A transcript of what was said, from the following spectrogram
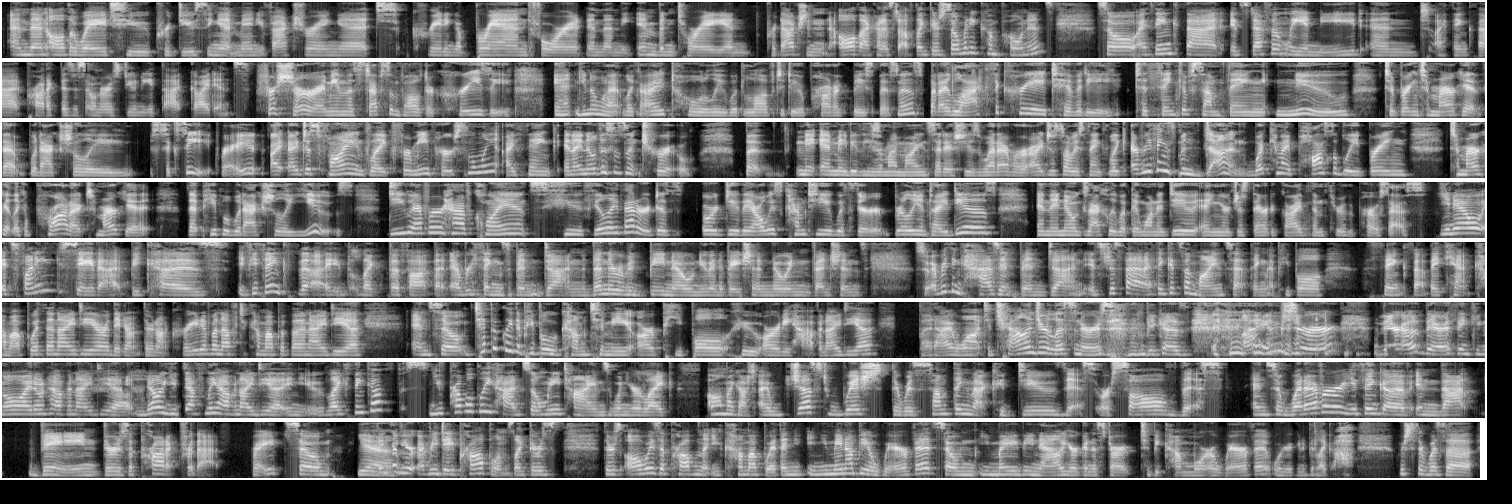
and then all the way to producing it, manufacturing it, creating a brand for it, and then the inventory and production, all that kind of stuff. Like there's so many components. So I think that it's definitely a need. And I think that product business owners do need that guidance. For sure. I mean, the steps involved are crazy. And you know what? Like I totally would love to do a product based business, but I lack the creativity to think of something new to bring to market that would actually succeed, right? I, I just find like for me personally, I think, and I know this isn't true, but, and maybe these are my mindset issues, whatever. I just always think like everything's been done. What can I possibly bring to market, like a product to market that people would actually use? Do you ever have clients who feel like that or does, or do they always come to you with their brilliant ideas and they know exactly what they want to do and you're just there to guide them through the process? You know, it's funny you say that because if you think that I like the thought that everything's been done, then there would be no new innovation, no inventions. So everything hasn't been done. It's just that I think it's a mindset thing that people think that they can't come up with an idea or they don't, they're not creative enough to come up with an idea. And so typically the people who come to me are people who already have an idea. But I want to challenge your listeners because I am sure they're out there thinking, Oh, I don't have an idea. No, you definitely have an idea in you. Like think of, you've probably had so many times when you're like, Oh my gosh, I just wish there was something that could do this or solve this. And so whatever you think of in that vein, there's a product for that, right? So yeah. Think of your everyday problems. Like there's, there's always a problem that you come up with and, and you may not be aware of it. So you maybe now you're going to start to become more aware of it where you're going to be like, oh, wish there was a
